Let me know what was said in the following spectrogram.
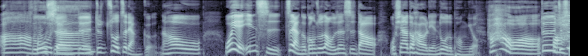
哦，服务生。对，就做这两个。然后我也因此这两个工作让我认识到，我现在都还有联络的朋友，好好哦。对对，就是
